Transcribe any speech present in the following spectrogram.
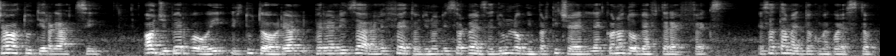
Ciao a tutti ragazzi, oggi per voi il tutorial per realizzare l'effetto di una dissolvenza di un logo in particelle con Adobe After Effects, esattamente come questo.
